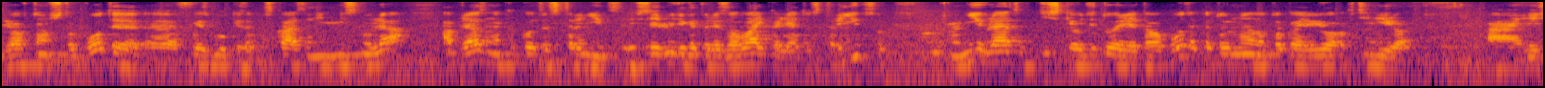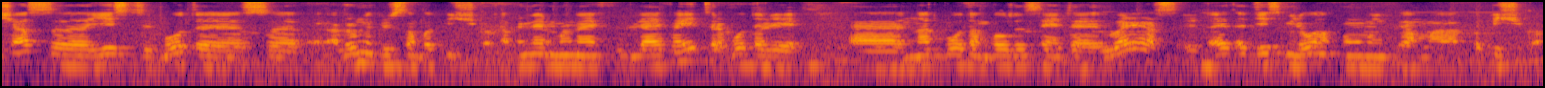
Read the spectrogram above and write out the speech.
Дело в том, что боты э, в Фейсбуке запускаются не с нуля, а привязаны к какой-то странице. И все люди, которые залайкали эту страницу, они являются фактически аудиторией этого бота, которым надо только ее активировать. А, и сейчас э, есть боты с огромным количеством подписчиков. Например, мы для F8 работали над ботом Golden State Warriors. Это 10 миллионов, по-моему, там подписчиков.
